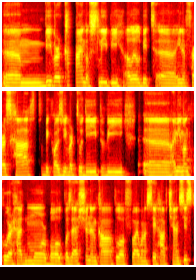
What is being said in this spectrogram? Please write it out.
um, we were kind of sleepy a little bit uh, in the first half because we were too deep. We, uh, I mean, Vancouver had more ball possession and a couple of, I want to say, half chances,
